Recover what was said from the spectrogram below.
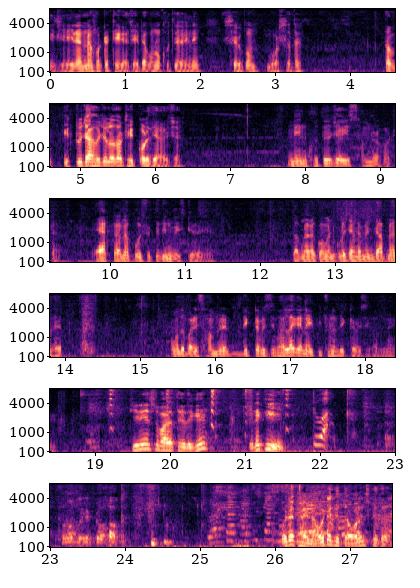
এই যে এই রান্নাঘরটা ঠিক আছে এটা কোনো ক্ষতি হয় নাই সেরকম বর্ষাতে। তা একটু যা হয়েছিল তাও ঠিক করে দেওয়া হয়েছে। মেন ক্ষতি হয়েছে এই সামনের ঘরটা। এক টানা পঁয়ষট্টি দিন বৃষ্টি হয়েছে। তো আপনারা কমেন্ট করে জানাবেন যে আপনাদের। আমাদের বাড়ির সামনের দিকটা বেশি ভালো লাগে না এই পিছনের দিকটা বেশি ভালো লাগে? কি নিয়ে এসছো বাজার থেকে দেখি? এটা কি? ওটা খাই না ওইটা খেতে অরেঞ্জ খেতে হয়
